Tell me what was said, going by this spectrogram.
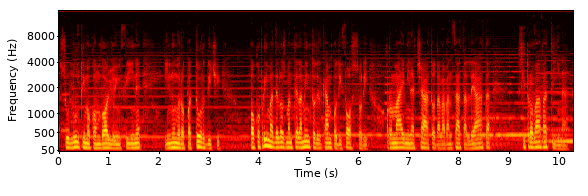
Sull'ultimo convoglio, infine, il numero 14, poco prima dello smantellamento del campo di Fossoli, ormai minacciato dall'avanzata alleata, si trovava Tina,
